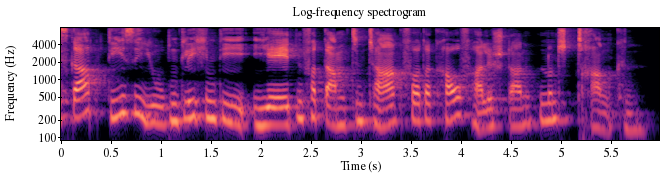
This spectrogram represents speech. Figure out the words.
Es gab diese Jugendlichen, die jeden verdammten Tag vor der Kaufhalle standen und tranken.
